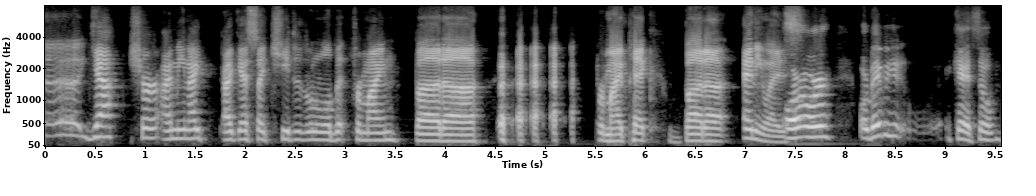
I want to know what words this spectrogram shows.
Uh, yeah, sure. I mean, I I guess I cheated a little bit for mine, but uh, for my pick. But uh, anyways, or or or maybe okay so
